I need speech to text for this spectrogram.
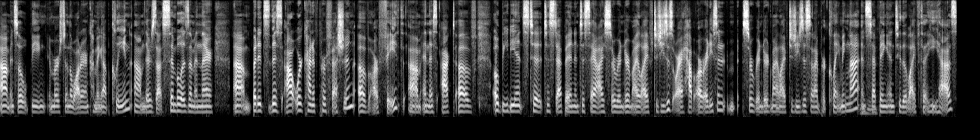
Um, and so being immersed in the water and coming up clean, um, there's that symbolism in there. Um, but it's this outward kind of profession of our faith um, and this act of obedience to, to step in and to say, I surrender my life to Jesus, or I have already sur- surrendered my life to Jesus and I'm proclaiming that mm-hmm. and stepping into the life that he has.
